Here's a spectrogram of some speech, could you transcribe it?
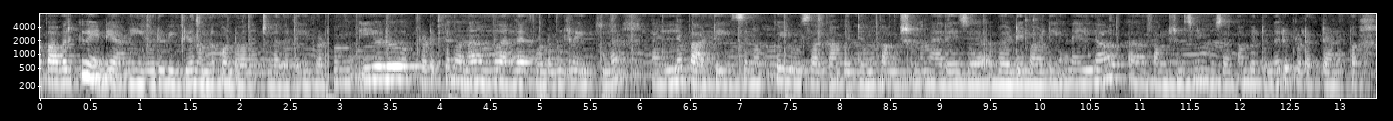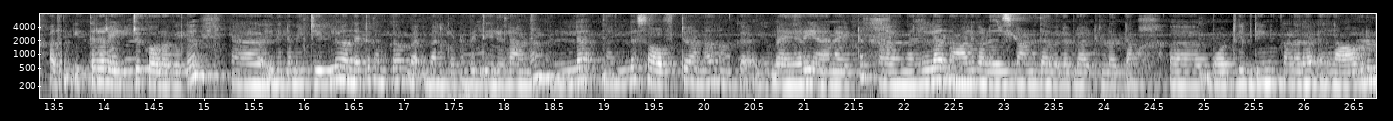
അപ്പോൾ അവർക്ക് വേണ്ടിയാണ് ഈ ഒരു വീഡിയോ നമ്മൾ കൊണ്ടുവന്നിട്ടുള്ളത് കേട്ടോ. ഈ പ്രോഡക്റ്റ് ഈ ഒരു പ്രൊഡക്റ്റ് എന്ന് പറഞ്ഞാൽ നമുക്ക് നല്ല അഫോർഡബിൾ റേറ്റിൽ നല്ല പാർട്ടീസിനൊക്കെ യൂസ് ആക്കാൻ പറ്റുന്ന ഫംഗ്ഷൻ മാരേജ് ബർത്ത്ഡേ പാർട്ടി അങ്ങനെ എല്ലാ ഫംഗ്ഷൻസിനും യൂസ് ആക്കാൻ പറ്റുന്ന ഒരു പ്രൊഡക്റ്റാണ് കേട്ടോ. അതും ഇത്ര റേറ്റ് കുറവിൽ ഇതിന്റെ മെറ്റീരിയൽ വന്നിട്ട് നമുക്ക് മലക്കോട്ടം മെറ്റീരിയലാണ്. നല്ല നല്ല സോഫ്റ്റ് ആണ് നമുക്ക് വെയർ ചെയ്യാനായിട്ട്. നല്ല നാല് കളേഴ്സിലാണ് ഇത് അവൈലബിൾ ആയിട്ടുള്ളത് കേട്ടോ ബോട്ടിൽ ഗ്രീൻ കളർ എല്ലാവരും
